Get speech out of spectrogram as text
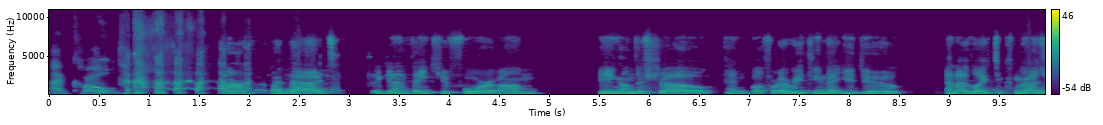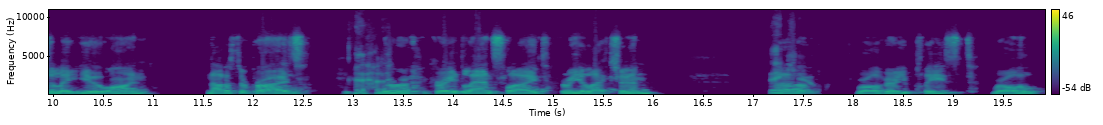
I'm cold. oh, I bet. Again, thank you for um, being on the show and well, for everything that you do. And I'd like to congratulate you on, not a surprise, your great landslide reelection. Thank uh, you. We're all very pleased. We're all,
